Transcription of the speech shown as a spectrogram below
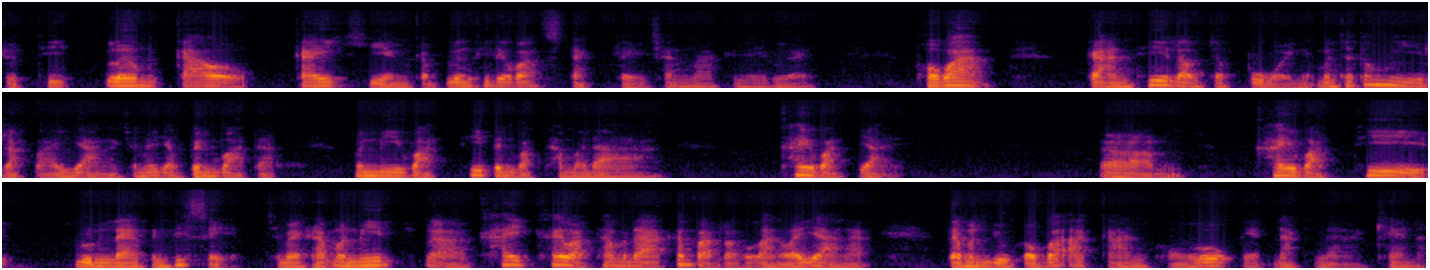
จุดที่เริ่มก้าว ใกล้เคียงกับเรื่องที่เรียกว่า stagflation มากขึ้นเรื่อยๆ เพราะว่าการที่เราจะป่วยเนี่ยมันจะต้องมีหลากหลายอย่างใช่ไหมอย่างเป็นหวัดอะมันมีหวัดที่เป็นหวัดธรรมดา ไข้หวัดใหญ่ไข้หวัดที่รุนแรงเป็นพิเศษใช่ไหมครับ มันมีไข้ไข้หวัดธรรมดาไข้หวัดหลากหลายอย่างอะแต่มันอยู่กับว่าอาการของโรคเนี่ยหนักหนาแค่ไหน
